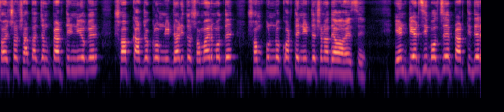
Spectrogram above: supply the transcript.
ছয়শো সাতাশ জন প্রার্থীর নিয়োগের সব কার্যক্রম নির্ধারিত সময়ের মধ্যে সম্পূর্ণ করতে নির্দেশনা দেওয়া হয়েছে। এনটিআরসি বলছে, প্রার্থীদের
